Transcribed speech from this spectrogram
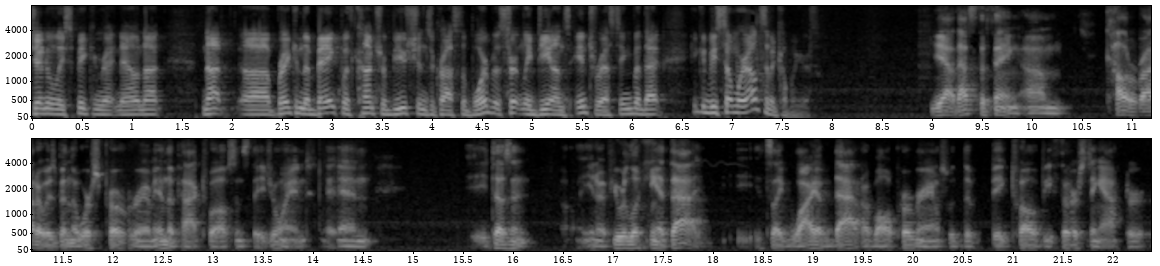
generally speaking, right now, not not uh, breaking the bank with contributions across the board, but certainly Deion's interesting. But that he could be somewhere else in a couple years. Yeah, that's the thing. Um, Colorado has been the worst program in the Pac-12 since they joined, and it doesn't. You know, if you were looking at that, it's like why of that of all programs would the Big 12 be thirsting after?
